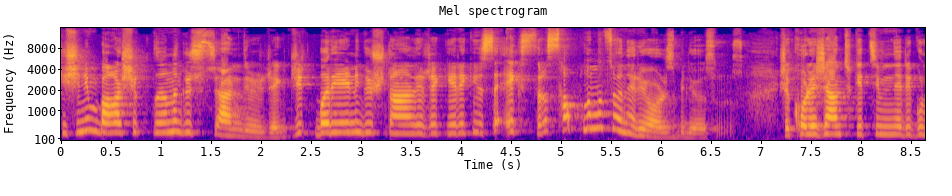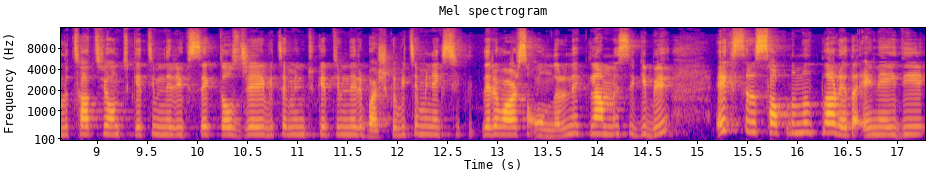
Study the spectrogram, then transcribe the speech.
kişinin bağışıklığını güçlendirecek, cilt bariyerini güçlendirecek gerekirse ekstra supplement öneriyoruz biliyorsunuz. İşte kolajen tüketimleri, glutatyon tüketimleri, yüksek doz C vitamini tüketimleri, başka vitamin eksiklikleri varsa onların eklenmesi gibi ekstra supplementlar ya da NAD,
